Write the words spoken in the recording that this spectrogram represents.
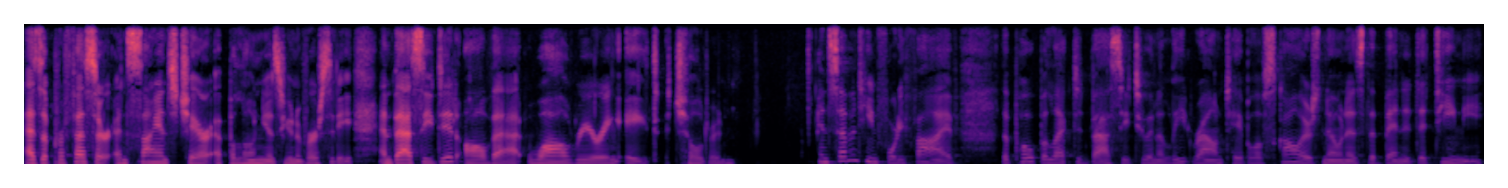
as a professor and science chair at Bologna's University. And Bassi did all that while rearing eight children. In 1745, the Pope elected Bassi to an elite round table of scholars known as the Benedettini,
